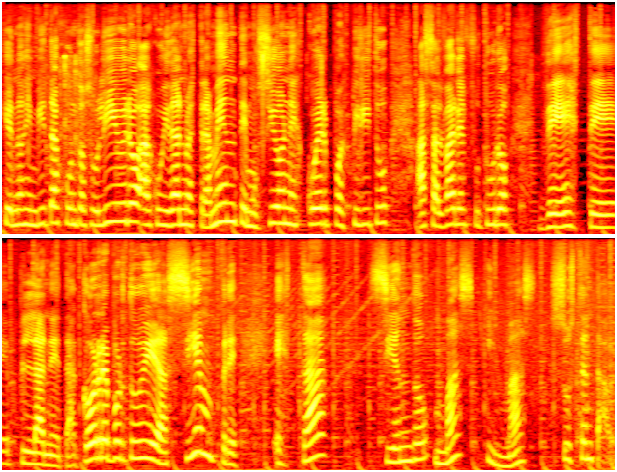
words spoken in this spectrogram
que nos invita junto a su libro a cuidar nuestra mente, emociones, cuerpo, espíritu, a salvar el futuro de este planeta. Corre por tu vida, siempre está siendo más y más sustentable.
